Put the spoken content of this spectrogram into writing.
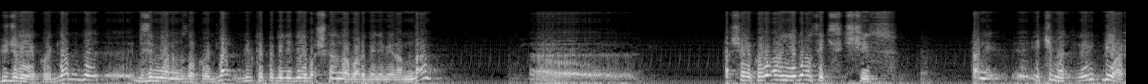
Hücreye koydular. Bir de e, bizim yanımızda koydular. Gültepe Belediye Başkanı da var benim yanımda. Ee, aşağı yukarı 17-18 kişiyiz. Yani 2 metrelik bir yer.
